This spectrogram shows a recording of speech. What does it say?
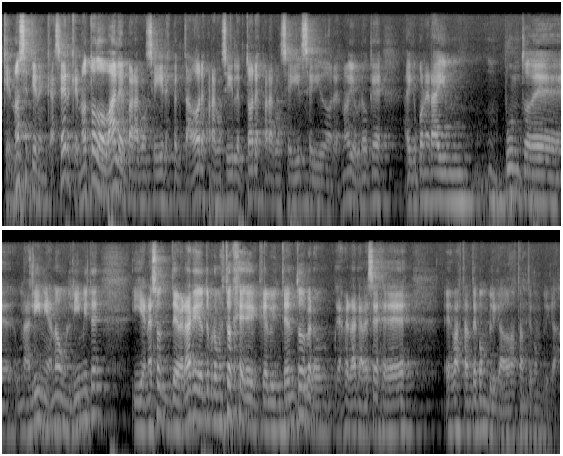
que no se tienen que hacer, que no todo vale para conseguir espectadores, para conseguir lectores, para conseguir seguidores, ¿no? Yo creo que hay que poner ahí un, un punto de, una línea, ¿no? Un límite y en eso de verdad que yo te prometo que, que lo intento, pero es verdad que a veces es, es bastante complicado, bastante complicado.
